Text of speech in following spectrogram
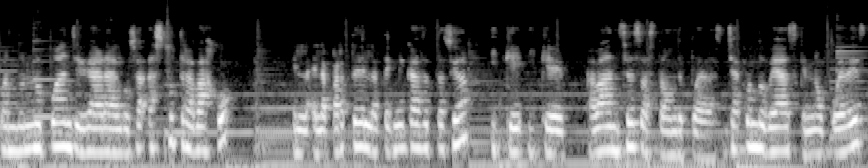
Cuando no puedan llegar a algo, o sea, haz tu trabajo en la, parte de la técnica de aceptación y que, y que avances hasta donde puedas. Ya cuando veas que no puedes,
